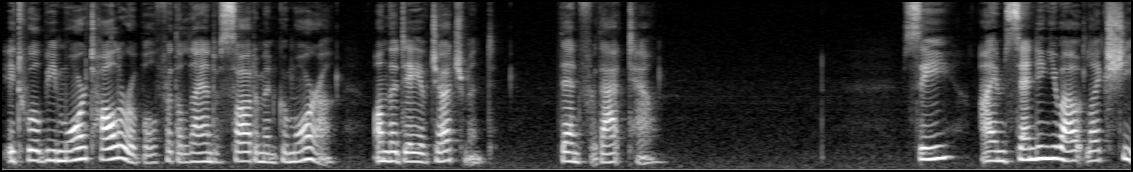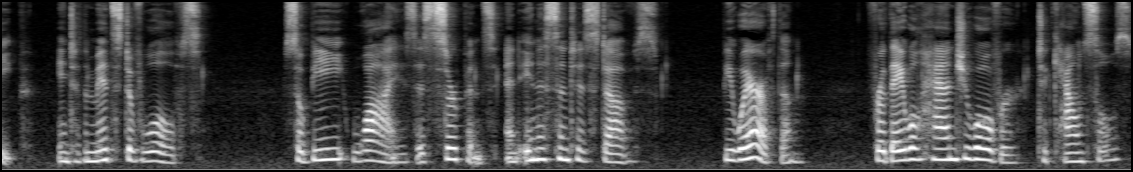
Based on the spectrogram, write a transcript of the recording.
it will be more tolerable for the land of Sodom and Gomorrah on the day of judgment than for that town. See, I am sending you out like sheep into the midst of wolves. So be wise as serpents and innocent as doves. Beware of them, for they will hand you over to councils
